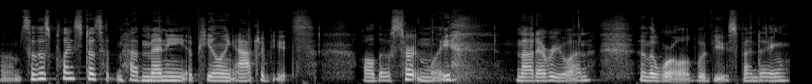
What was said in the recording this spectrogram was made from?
Um, so this place does have many appealing attributes, although certainly not everyone in the world would view spending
